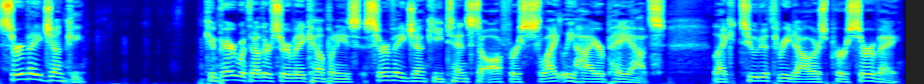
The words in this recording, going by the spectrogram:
Survey Junkie. Compared with other survey companies, Survey Junkie tends to offer slightly higher payouts, like 2 to $3 per survey.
